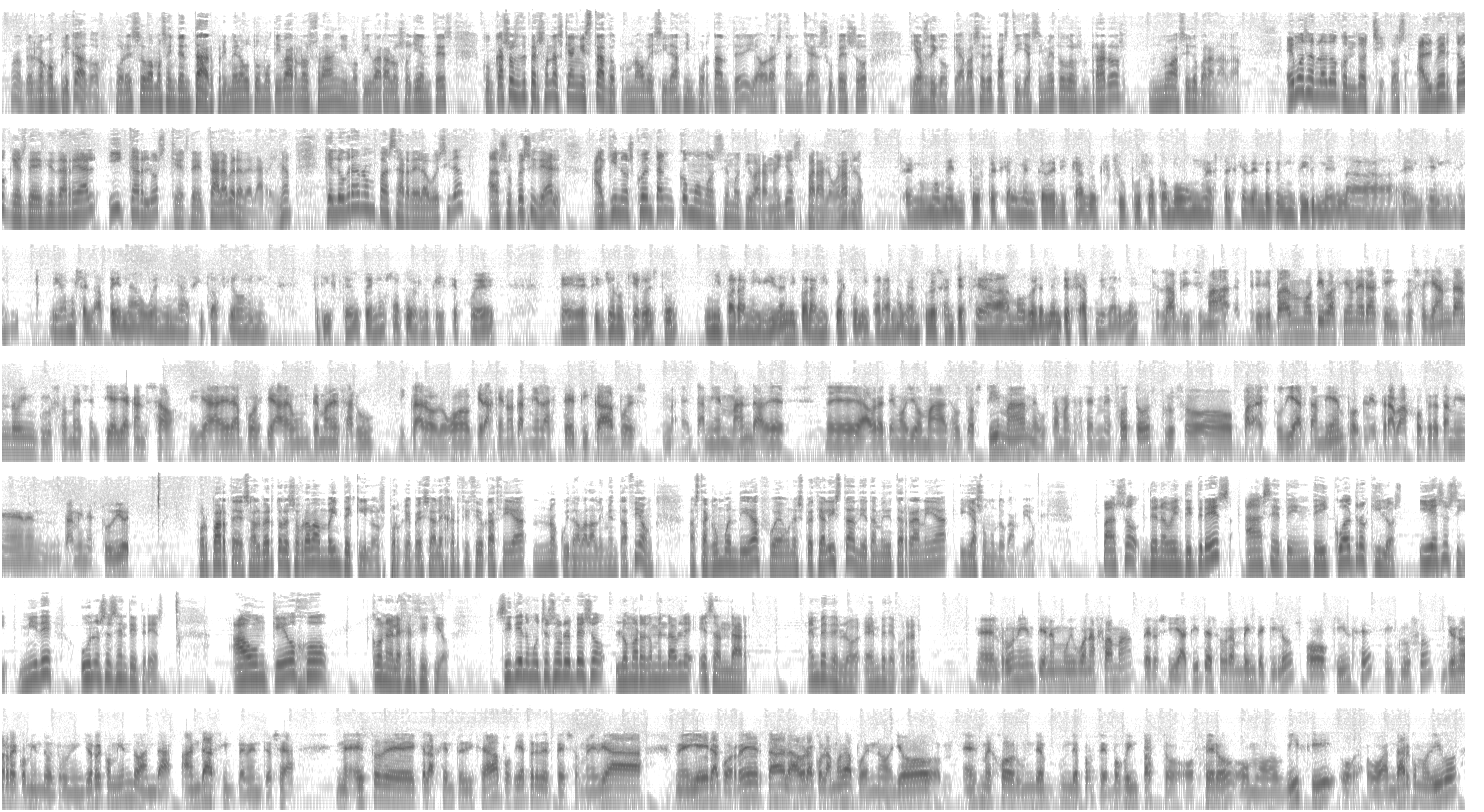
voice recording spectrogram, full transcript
Bueno, que es lo complicado. Por eso vamos a intentar primero automotivarnos, Fran, y motivar a los oyentes con casos de personas que han estado con una obesidad importante y ahora están ya en su peso. Y ya os digo que a base de pastillas y métodos raros no ha sido para nada. Hemos hablado con dos chicos, Alberto, que es de Ciudad Real, y Carlos, que es de Talavera de la Reina, que lograron pasar de la obesidad a su peso ideal. Aquí nos cuentan cómo se motivaron ellos para lograrlo. en un momento especialmente delicado que supuso como una especie de en vez de hundirme en la en, digamos en la pena o en una situación triste o penosa pues lo que hice fue eh, decir yo no quiero esto ni para mi vida ni para mi cuerpo ni para nada entonces empecé a moverme empecé a cuidarme La principal, motivación era que incluso ya andando, incluso me sentía ya cansado y ya era pues ya un tema de salud. Y claro, luego quieras que no, también la estética pues eh, también manda. A ver, ahora tengo yo más autoestima, me gusta más hacerme fotos, incluso para estudiar también, porque trabajo pero también, también estudio. Por partes, a Alberto le sobraban 20 kilos porque pese al ejercicio que hacía no cuidaba la alimentación, hasta que un buen día fue a un especialista en dieta mediterránea y ya su mundo cambió. Pasó de 93 a 74 kilos, y eso sí, mide 1,63. Aunque ojo con el ejercicio. Si tiene mucho sobrepeso, lo más recomendable es andar en vez de, en vez de correr. El running tiene muy buena fama, pero si a ti te sobran 20 kilos o 15 incluso, yo no recomiendo el running, yo recomiendo andar, andar simplemente. O sea, esto de que la gente dice, ah, pues voy a perder peso, me voy a, me voy a ir a correr, tal, ahora con la moda, pues no, yo es mejor un, de- un deporte de poco impacto o cero, como bici o, o andar, como digo,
